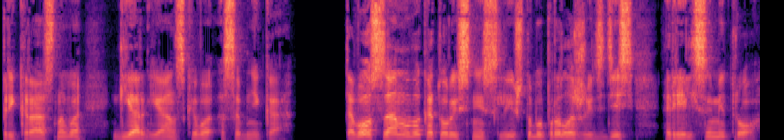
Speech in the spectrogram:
прекрасного георгианского особняка. Того самого, который снесли, чтобы проложить здесь рельсы метро.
